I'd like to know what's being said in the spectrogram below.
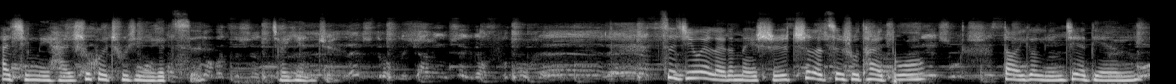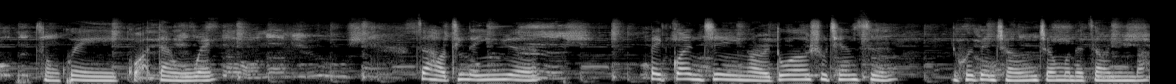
爱情里还是会出现一个词，叫厌倦。刺激味蕾的美食吃的次数太多，到一个临界点，总会寡淡无味。再好听的音乐，被灌进耳朵数千次，也会变成折磨的噪音吧。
